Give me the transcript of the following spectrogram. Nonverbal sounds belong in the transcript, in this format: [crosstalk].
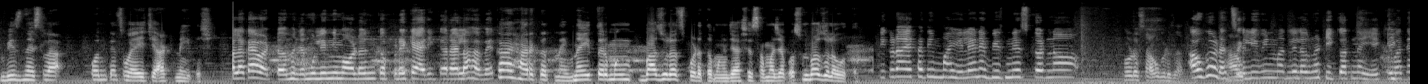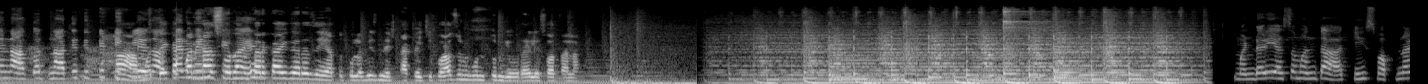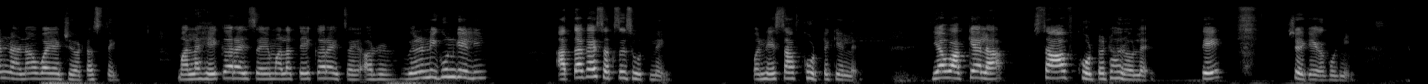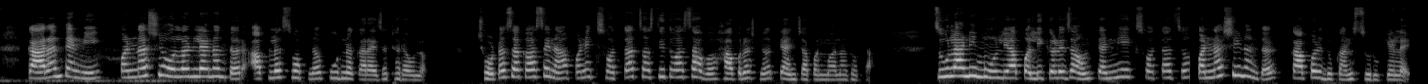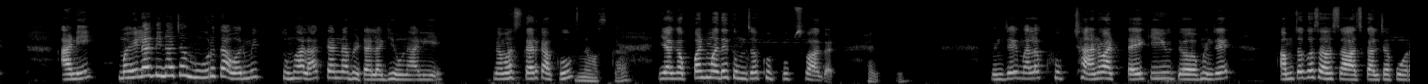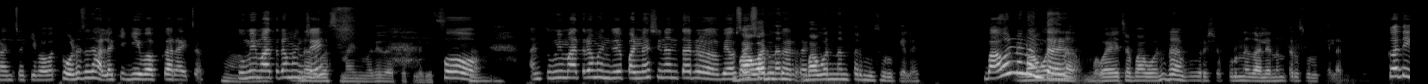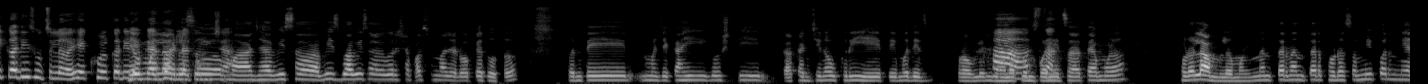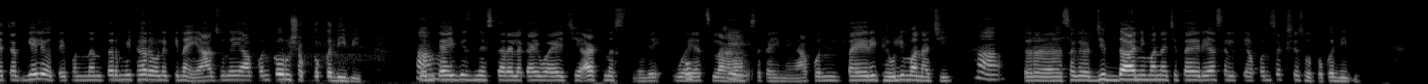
बिझनेसला कोणत्याच वयाची अट नाही तशी. मला काय वाटतं म्हणजे मुलींनी मॉडर्न कपडे कॅरी करायला हवे? काय हरकत नाही. नाहीतर मग बाजूलाच पडतं म्हणजे अशा समाजापासून बाजूला होतं. तिकडं एखादी महिलेने बिझनेस करणं थोडंसं अवघड झालं. अवघडच अव- लिव्ह इन मधले लग्न टिकत नाहीये किंवा ते नाकत नाते तितके हा टिकले मग ते काय जातात main पन्नास शिवाय. नंतर काय गरज आहे? आता तुला बिझनेस टाकायची तू अजून गुंतून घेऊन राहिले स्वतःला. मंडळी असं म्हणतात की स्वप्नांना ना वयाची अट असते. मला हे करायचंय मला ते करायचंय अरे वेळ निघून गेली. आता काय सक्सेस होत नाही. पण हे साफ खोटं केलंय. या वाक्याला साफ खोटं ठरवलंय. ते शेके काकूंनी. कारण त्यांनी पन्नासशी ओलांडल्यानंतर आपलं स्वप्न पूर्ण करायचं ठरवलं. छोटंसं का असे ना पण एक स्वतःच अस्तित्व असावं हा प्रश्न त्यांच्या पण मनात होता. चूल आणि मूल या पलीकडे जाऊन त्यांनी एक स्वतःचं पन्नासशी नंतर कापड दुकान सुरू केलंय. आणि महिला दिनाच्या मुहूर्तावर मी तुम्हाला त्यांना भेटायला घेऊन आलीये. नमस्कार काकू. नमस्कार. या गप्पांमध्ये तुमचं खूप खूप स्वागत. म्हणजे मला खूप छान वाटतंय की म्हणजे आमचं कसं असं आजकालच्या पोरांचं की बाबा थोडंसं झालं की गिव्ह अप करायचं. तुम्ही मात्र म्हणजे हो. आणि तुम्ही मात्र म्हणजे पन्नाशी नंतर व्यवसाय नंतर मी सुरू केलाय. बावन्न नंतर? बावन्न वयाच्या बावन्न वर्ष पूर्ण झाल्यानंतर सुरू केला मी. कधी कधी सुचलं? हे खूळ कधी हे डोक्यात मला भरलं तसं तुमच्या? माझ्या वीस वीस बावीसाव्या वर्षापासून माझ्या डोक्यात होतं. पण ते म्हणजे काही गोष्टी काकांची नोकरी हे ते मध्येच प्रॉब्लेम हा, झाला असतात. कंपनीचा. त्यामुळं थोडं लांबलं. मग नंतर नंतर थोडस मी पण याच्यात गेले होते. पण नंतर मी ठरवलं की नाही अजूनही आपण करू शकतो कधी बी. कोणत्याही बिझनेस करायला काही वयाची आठ नसते म्हणजे वयाच ला ओके. असं काही नाही. आपण तयारी ठेवली मनाची हा. तर सगळं जिद्द आणि मनाची तयारी असेल की आपण सक्सेस होतो कधी बी.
